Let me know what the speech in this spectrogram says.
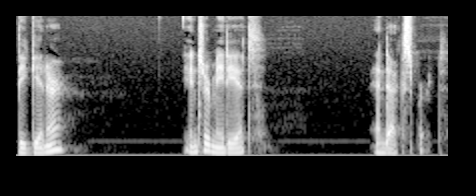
beginner, intermediate, and expert.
